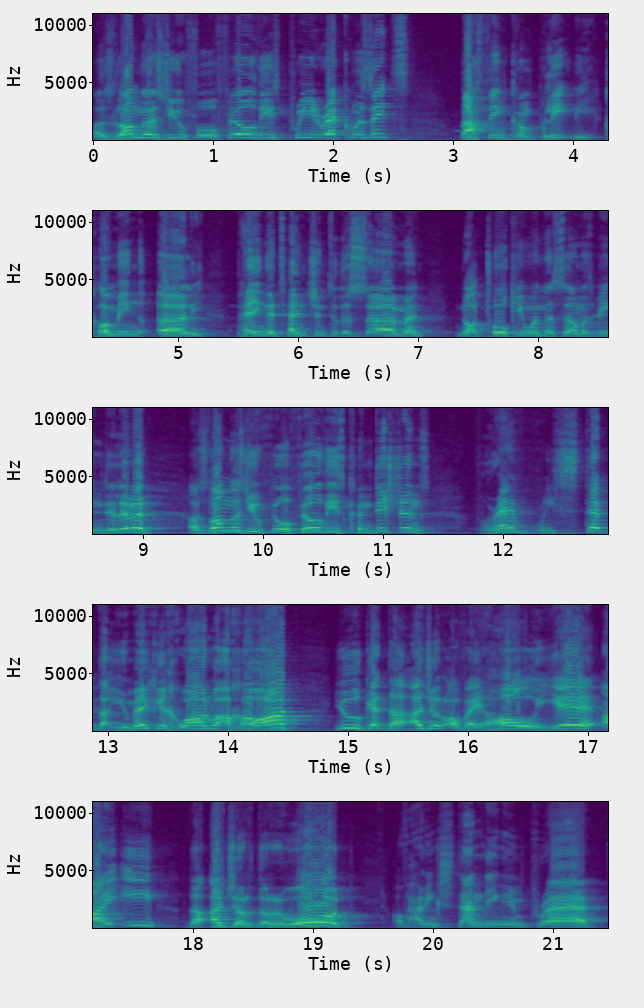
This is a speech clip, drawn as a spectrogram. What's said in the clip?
as long as you fulfill these prerequisites, bathing completely, coming early, paying attention to the sermon, not talking when the sermon is being delivered, as long as you fulfill these conditions, for every step that you make, ikhwan wa akhawat, you get the ajr of a whole year, i.e., the ajr, the reward of having standing in prayer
